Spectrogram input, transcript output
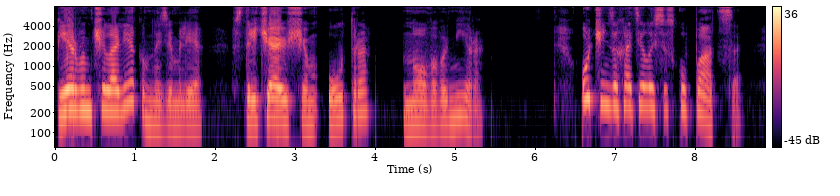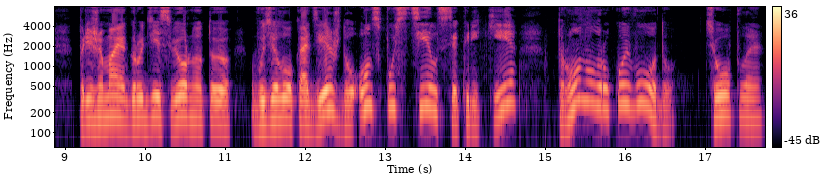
первым человеком на земле, встречающим утро нового мира. Очень захотелось искупаться. Прижимая к груди свернутую в узелок одежду, он спустился к реке, тронул рукой воду, теплая.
